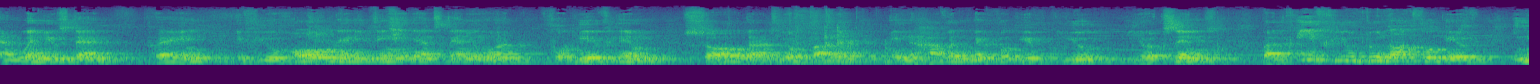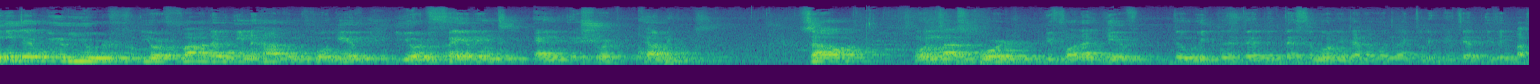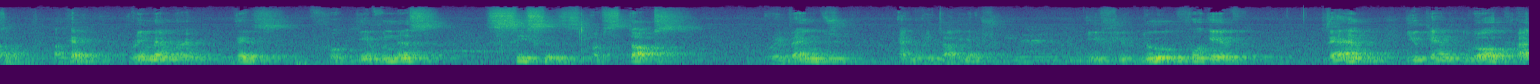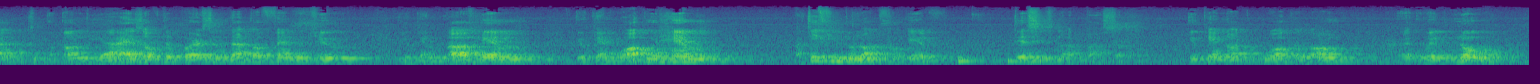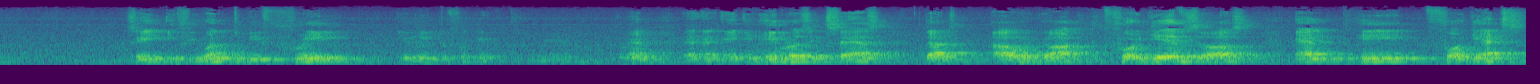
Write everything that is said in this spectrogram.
And when you stand praying, if you hold anything against anyone, forgive him so that your Father in heaven may forgive you your sins. But if you do not forgive, neither will your, your Father in heaven forgive your failings and shortcomings. So, one last word before I give the, witness, the, the testimony that I would like to leave. Is it, is it possible? Okay. Remember this. Forgiveness ceases or stops revenge and retaliation. Amen. If you do forgive, then you can look at on the eyes of the person that offended you, you can love him, you can walk with him, but if you do not forgive, this is not possible. You cannot walk along uh, with no one. See, if you want to be free, you need to forgive. Amen? Uh, uh, in, Hebrews it says that our God forgives us and He forgets.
